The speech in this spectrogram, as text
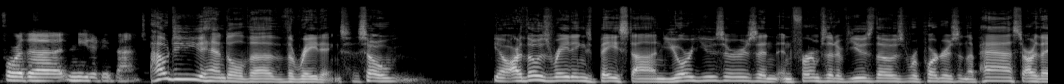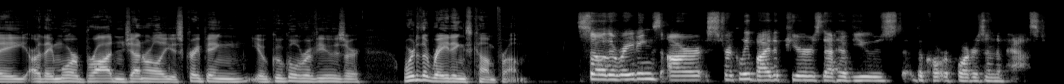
for the needed event how do you handle the the ratings so you know, are those ratings based on your users and, and firms that have used those reporters in the past? Are they are they more broad in general? Are you scraping you know Google reviews or where do the ratings come from? So the ratings are strictly by the peers that have used the court reporters in the past.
